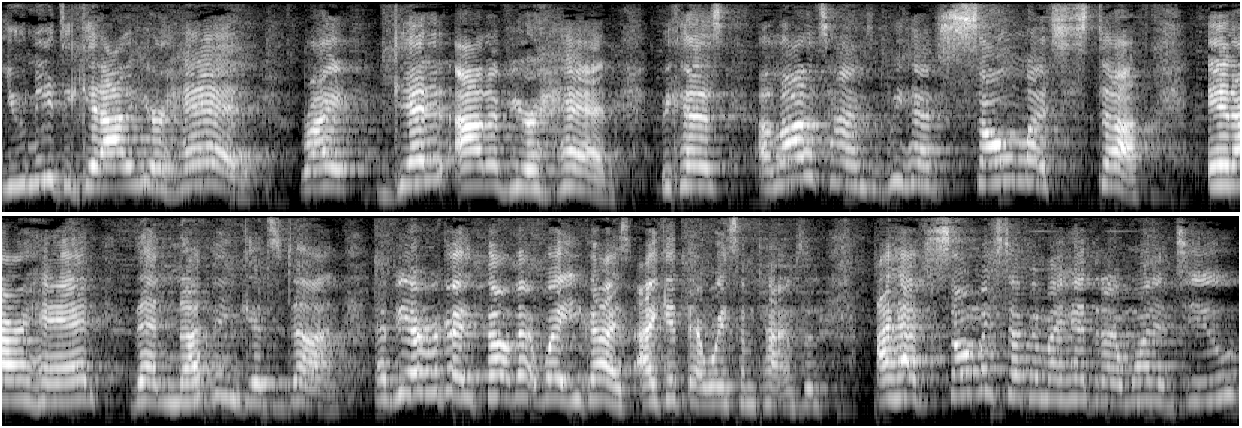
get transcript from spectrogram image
you need to get out of your head, right? Get it out of your head because a lot of times we have so much stuff in our head that nothing gets done. Have you ever felt that way? You guys, I get that way sometimes. And I have so much stuff in my head that I want to do,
